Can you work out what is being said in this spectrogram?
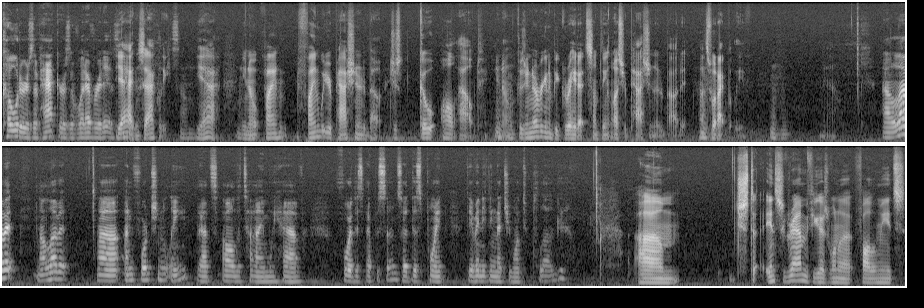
coders, of hackers, of whatever it is. Yeah, exactly. So, Yeah, you know, Mhm. find find what you're passionate about. Just go all out. You know, Mhm. because you're never going to be great at something unless you're passionate about it. That's Mhm. what I believe. mhm. Yeah. I love it. I love it. Uh, unfortunately, that's all the time we have for this episode. So at this point, do you have anything that you want to plug? Um, just uh, Instagram. If you guys want to follow me, it's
